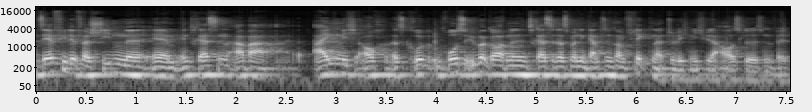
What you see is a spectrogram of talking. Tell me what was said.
sehr viele verschiedene ähm, Interessen, aber eigentlich auch das gro große übergeordnete Interesse, dass man den ganzen Konflikt natürlich nicht wieder auslösen will.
